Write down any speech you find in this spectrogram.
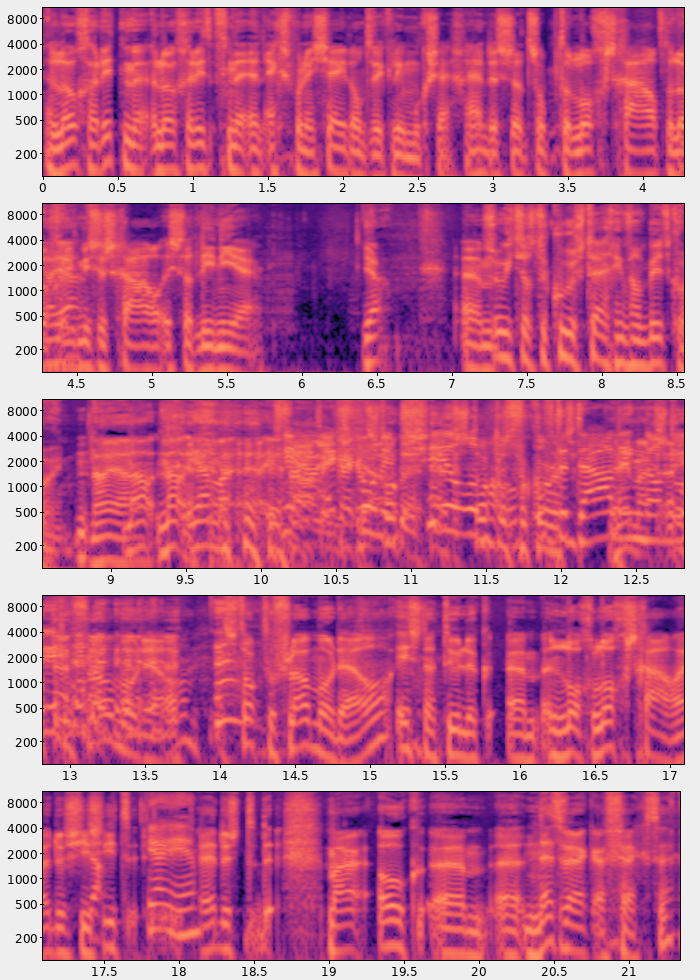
Een logaritme, een, logaritme, of nee, een exponentiële ontwikkeling moet ik zeggen. Hè. Dus dat is op de logschaal, op de Ja, ja. logaritmische schaal is dat lineair. Ja, Ehm, zoiets als de koersstijging van bitcoin. Nou ja, nou, nou ja, maar even Ja, kijk, exponentieel stok omhoog. Of de daling Nee, dan weer. stock-to-flow model. Het stock-to-flow model is natuurlijk ehm, een log-log schaal. Hè? Dus je Ja. ziet, Ja, ja. Hè, dus de- maar ook ehm, eh, netwerkeffecten.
